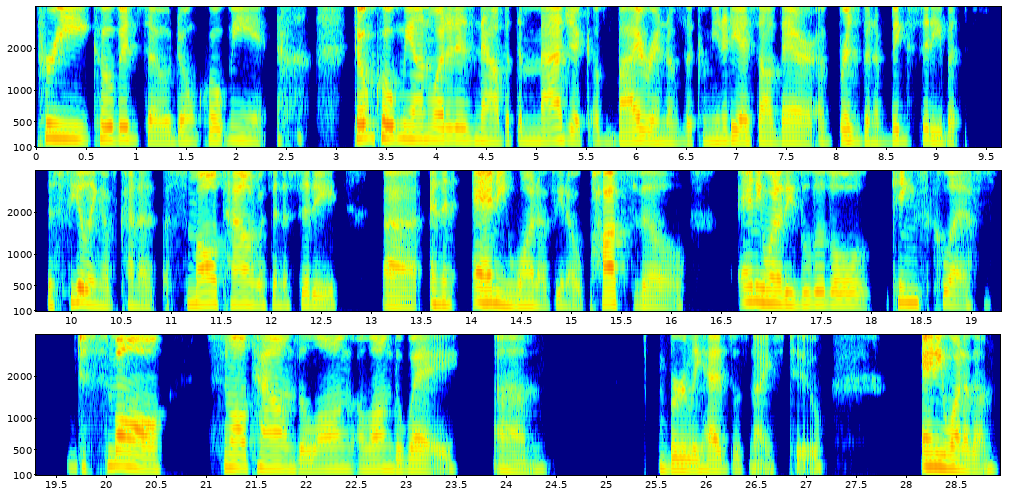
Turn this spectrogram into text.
pre-COVID, so don't quote me don't quote me on what it is now, but the magic of Byron, of the community I saw there, of Brisbane, a big city, but this feeling of kind of a small town within a city, uh, and then any one of you know Pottsville, any one of these little Kingscliff, just small, small towns along along the way. Um, Burleigh Heads was nice too. Any one of them,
